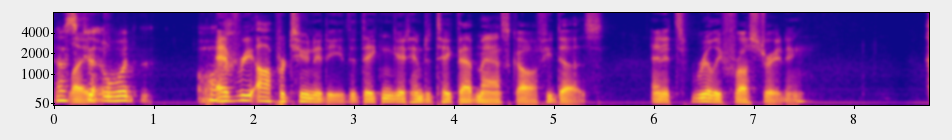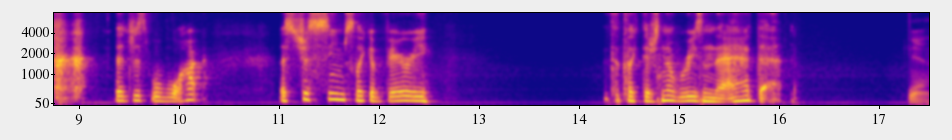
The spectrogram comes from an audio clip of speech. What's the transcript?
That's like good. What, oh, every opportunity that they can get him to take that mask off, he does. And it's really frustrating. that just what? This just seems like a very like. There's no reason to add that. Yeah.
